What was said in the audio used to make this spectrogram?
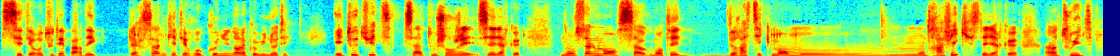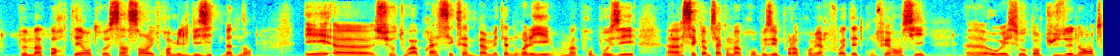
c'était retweeté par des personnes qui étaient reconnues dans la communauté. Et tout de suite, ça a tout changé. C'est-à-dire que non seulement ça a augmenté drastiquement mon, mon trafic, c'est-à-dire que un tweet peut m'apporter entre 500 et 3000 visites maintenant. Et euh, surtout après, c'est que ça me permettait de relayer. On m'a proposé, euh, c'est comme ça qu'on m'a proposé pour la première fois d'être conférencier euh, au SO Campus de Nantes.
